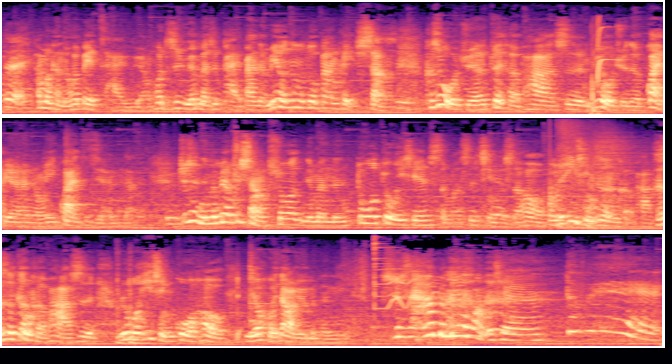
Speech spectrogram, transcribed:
对，他们可能会被裁员，或者是。原本是排班的，没有那么多班可以上。可是我觉得最可怕的是，因为我觉得怪别人很容易，怪自己很难。嗯、就是你们没有去想说，你们能多做一些什么事情的时候，我觉得疫情真的很可怕。可是更可怕的是，如果疫情过后，你又回到了原本的你。就是他们没有往前，对。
